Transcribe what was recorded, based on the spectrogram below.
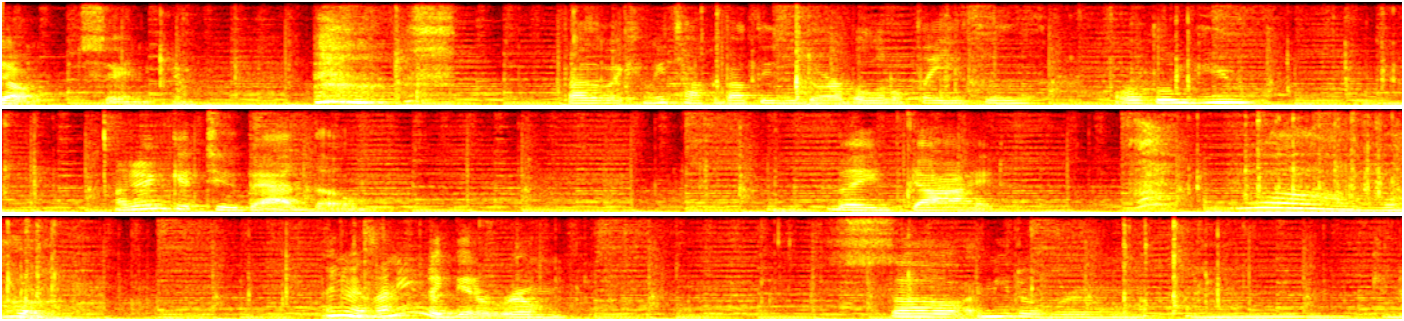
don't say anything. By the way, can we talk about these adorable little faces? Although you... I didn't get too bad though. They died. Whoa. Anyways, I need to get a room. So, I need a room. Um, can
